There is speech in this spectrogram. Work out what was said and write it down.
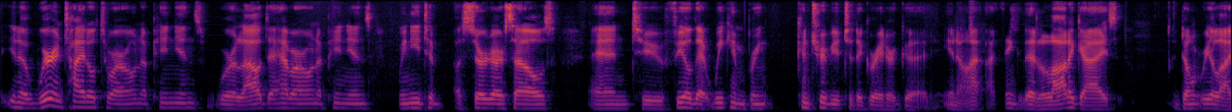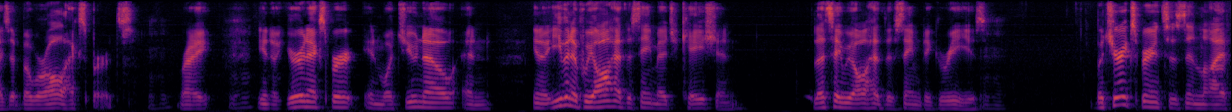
you know we're entitled to our own opinions. We're allowed to have our own opinions. We need to assert ourselves and to feel that we can bring contribute to the greater good. You know, I, I think that a lot of guys don't realize it, but we're all experts, mm-hmm. right? Mm-hmm. You know, you're an expert in what you know, and you know, even if we all had the same education, let's say we all had the same degrees, mm-hmm. but your experiences in life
